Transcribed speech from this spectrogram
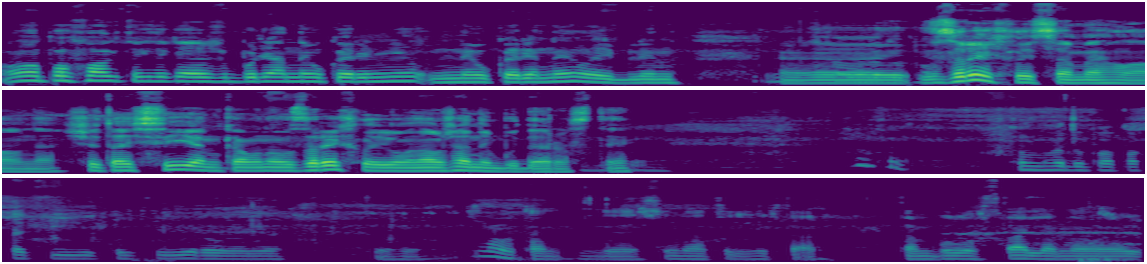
О, по факту, як ти кажеш, бурян не, укорінив, не укорінилий, блін. Е, взрихлий саме головне. Считай, сіянка, воно взрихле і вона вже не буде рости. В тому году папа хаті культивували. Ну там 17 гектар. Там було всталяно,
